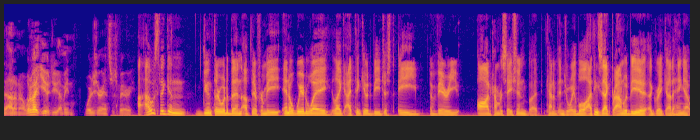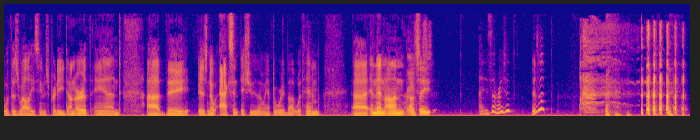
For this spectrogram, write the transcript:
I don't know. What about you? Do you, I mean, where does your answers vary? I, I was thinking Gunther would have been up there for me in a weird way. Like I think it would be just a a very odd conversation, but kind of enjoyable. I think Zak Brown would be a, a great guy to hang out with as well. He seems pretty down to earth, and uh, there is no accent issue that we have to worry about with him. Uh, and then on, racist. I would say, is that racist? Is it?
